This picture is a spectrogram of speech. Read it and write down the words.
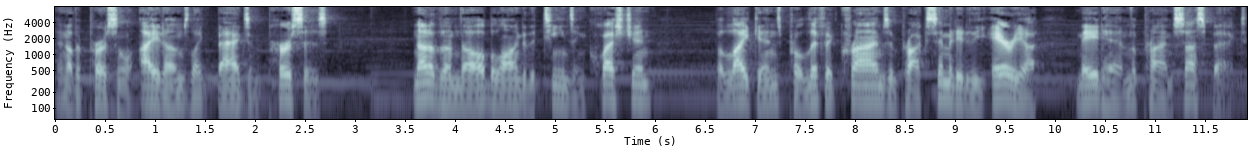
and other personal items like bags and purses. None of them, though, belonged to the teens in question, but Lykken's prolific crimes in proximity to the area made him the prime suspect.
